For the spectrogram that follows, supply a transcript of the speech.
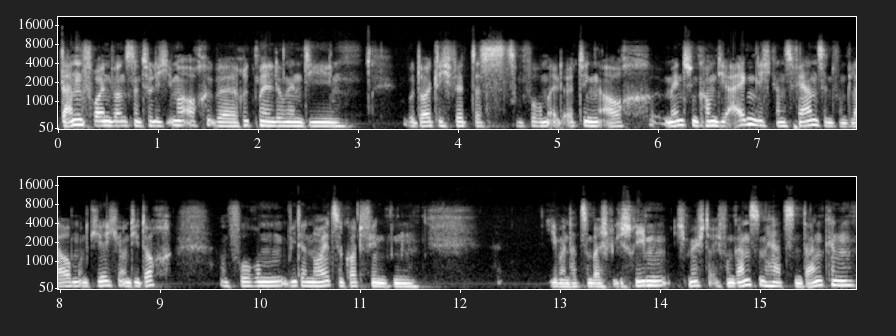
Dann freuen wir uns natürlich immer auch über Rückmeldungen, die wo deutlich wird, dass zum Forum Altötting auch Menschen kommen, die eigentlich ganz fern sind von Glauben und Kirche und die doch am Forum wieder neu zu Gott finden. Jemand hat zum Beispiel geschrieben, ich möchte euch von ganzem Herzen danken,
